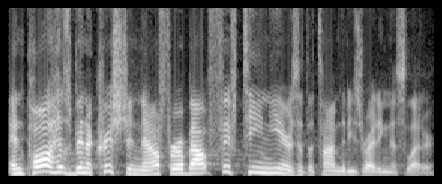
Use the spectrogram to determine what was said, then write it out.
And Paul has been a Christian now for about 15 years at the time that he's writing this letter.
